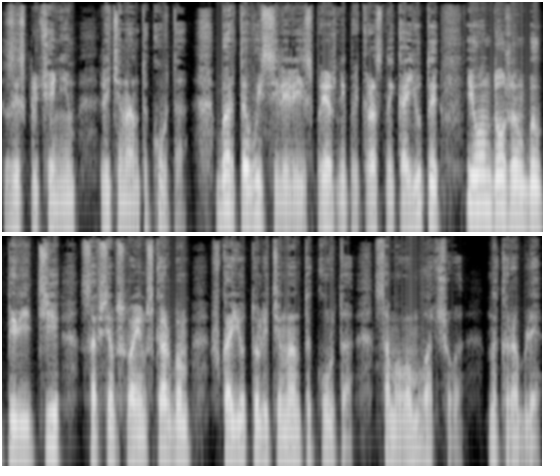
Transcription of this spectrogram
за исключением лейтенанта Курта. Берта выселили из прежней прекрасной каюты, и он должен был перейти со всем своим скарбом в каюту лейтенанта Курта, самого младшего, на корабле.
